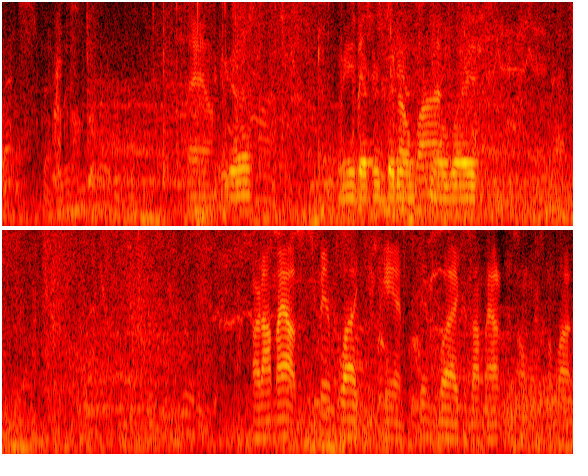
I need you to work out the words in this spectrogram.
That spell isn't ready. down. There we go. We need everybody Snow on Snow White. White. Alright, I'm out. So spin flag if you can. Spin flag because I'm out. Just almost Snow White.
